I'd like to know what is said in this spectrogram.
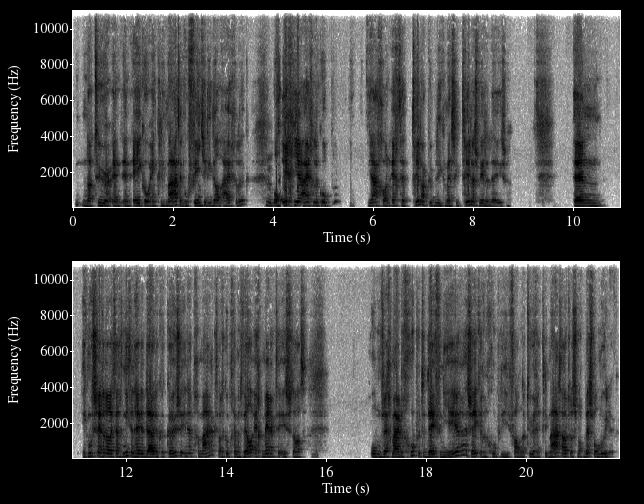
natuur en, en eco en klimaat en hoe vind je die dan eigenlijk? Hm. Of richt je je eigenlijk op ja, gewoon echt het thrillerpubliek, mensen die thrillers willen lezen? En ik moet zeggen dat ik daar niet een hele duidelijke keuze in heb gemaakt. Wat ik op een gegeven moment wel echt merkte is dat om zeg maar de groepen te definiëren, zeker een groep die van natuur en klimaat houdt, dat is nog best wel moeilijk.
